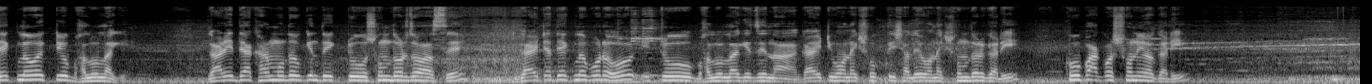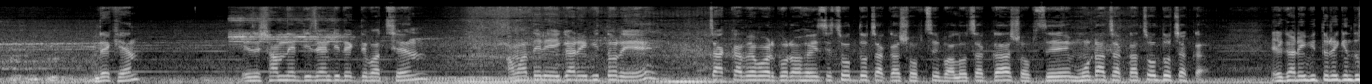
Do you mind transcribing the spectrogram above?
দেখলেও একটু ভালো লাগে। গাড়ি দেখার মধ্যেও কিন্তু একটু সৌন্দর্য আছে। গাড়িটা দেখলে পরেও একটু ভালো লাগে যে না, গাড়িটি অনেক শক্তিশালী, অনেক সুন্দর গাড়ি, খুব আকর্ষণীয় গাড়ি। দেখেন, এই যে সামনের ডিজাইনটি দেখতে পাচ্ছেন, আমাদের এই গাড়ির ভিতরে চাক্কা ব্যবহার করা হয়েছে, চোদ্দ চাকা, সবচেয়ে ভালো চাকা, সবচেয়ে মোটা চাকা, চোদ্দ চাকা। এই গাড়ির ভিতরে কিন্তু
